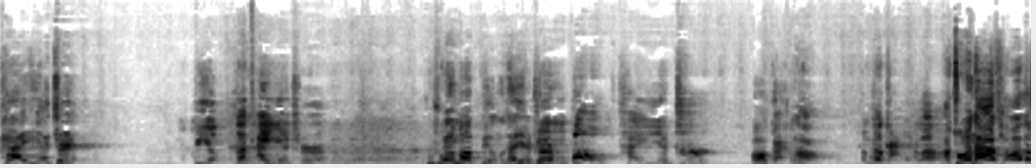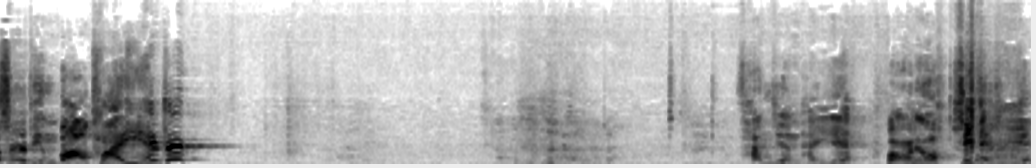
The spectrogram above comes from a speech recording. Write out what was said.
太爷吃，饼子太爷吃，不说了吗？饼子太爷吃。禀报太爷知。哦，改了。什么就改了？啊，捉拿曹操是禀报太爷之。参见太爷。罢了，谁见谁呀？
